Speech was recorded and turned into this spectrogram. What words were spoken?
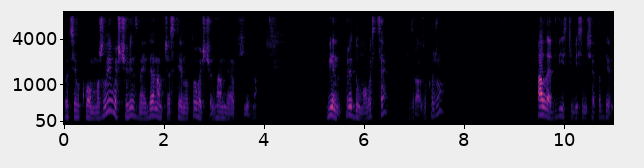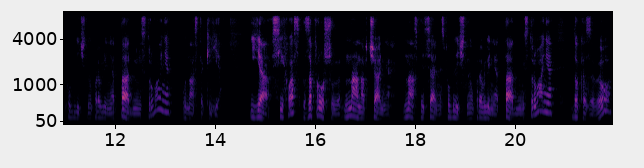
то цілком можливо, що він знайде нам частину того, що нам необхідно. Він придумав ось це, зразу кажу. Але 281 публічне управління та адміністрування у нас таки є. І я всіх вас запрошую на навчання на спеціальність публічне управління та адміністрування до КЗВО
